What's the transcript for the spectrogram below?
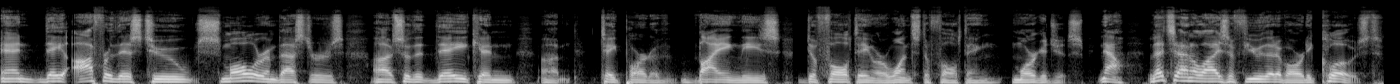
and they offer this to smaller investors uh, so that they can. Um, take part of buying these defaulting or once defaulting mortgages. Now, let's analyze a few that have already closed.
